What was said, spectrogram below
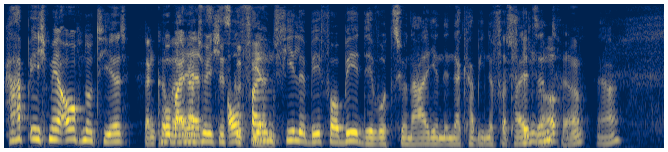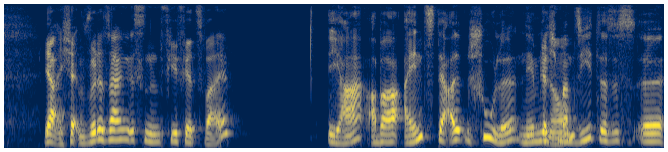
Hab ich mir auch notiert. Dann können Wobei wir natürlich auffallend viele BVB-Devotionalien in der Kabine verteilt sind. auch, ja. ja. Ja, ich würde sagen, ist ein 4-4-2. Ja, aber eins der alten Schule, nämlich Genau. man sieht, das ist, äh,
